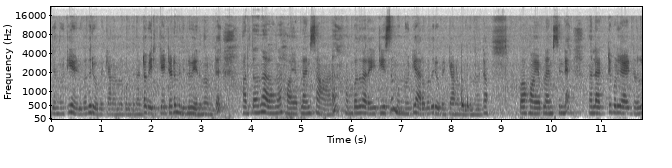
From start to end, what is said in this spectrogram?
ഇരുന്നൂറ്റി രൂപയ്ക്കാണ് നമ്മൾ കൊടുക്കുന്നത് കേട്ടോ. വെരിക്കേറ്റഡ് ഓർക്കിഡും ഇതിൽ വരുന്നുണ്ട്. അടുത്തതെന്ന് പറയുന്നത് ഹോയ പ്ലാന്റ്സ് ആണ്. ഒമ്പത് വെറൈറ്റീസ് മുന്നൂറ്റി അറുപത് രൂപയ്ക്കാണ് കൊടുക്കുന്നത് കേട്ടോ. അപ്പോൾ ഹോയ പ്ലാന്റ്സിന്റെ നല്ല അടിപൊളിയായിട്ടുള്ള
